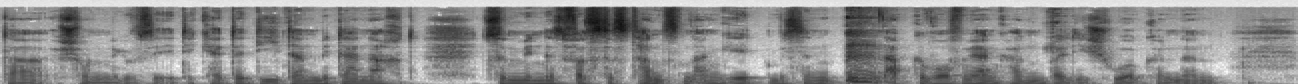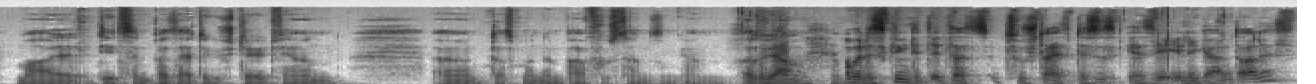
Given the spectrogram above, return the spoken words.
da schon eine gewisse Etikette, die dann Mitternacht zumindest was das Tanzen angeht, ein bisschen abgeworfen werden kann, weil die Schuhe können dann mal dezent beiseite gestellt werden, äh, dass man dann barfuß tanzen kann. Also wir haben. Aber das klingt jetzt etwas zu steif. Das ist eher sehr elegant alles,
